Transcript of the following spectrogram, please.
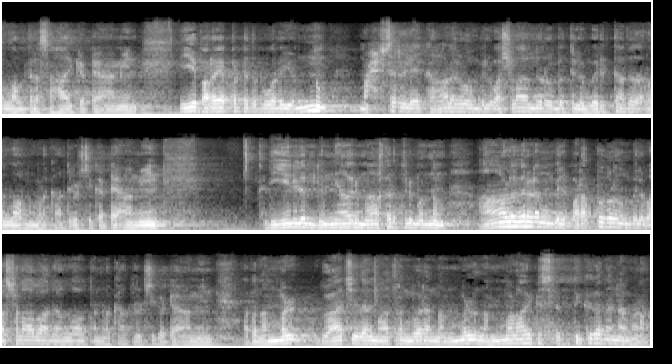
അള്ളാഹു തല സഹായിക്കട്ടെ. ആമീൻ. ഈ പറയപ്പെട്ടതുപോലെ പറയപ്പെട്ടതുപോലെയൊന്നും മഹ്ഷറിലേക്ക് ആളുകൾ മുമ്പിൽ വഷളാകുന്ന രൂപത്തിൽ വരുത്താതെ അള്ളാഹു നമ്മളെ കാത്തുരക്ഷിക്കട്ടെ ആമീൻ. ദീനിലും ദുന്യാവിലും ആഹൃത്തിലുമൊന്നും ആളുകളുടെ മുമ്പിൽ പടപ്പുകളുടെ മുമ്പിൽ വഷളാവാതെ അള്ളാഹു നമ്മളെ കാത്തുരക്ഷിക്കട്ടെ ആമീൻ. അപ്പോൾ നമ്മൾ ദ്വാ ചെയ്താൽ മാത്രം പോരാ. നമ്മൾ നമ്മളായിട്ട് ശ്രദ്ധിക്കുക തന്നെ വേണം.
